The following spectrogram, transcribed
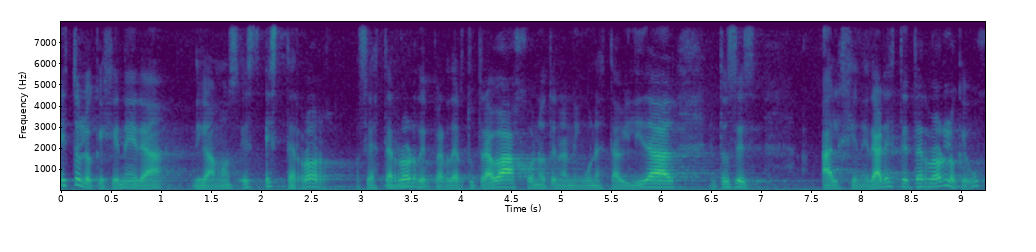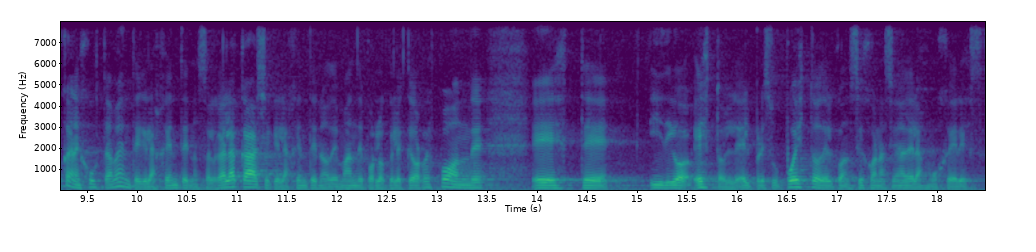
Esto lo que genera, digamos, es, terror, o sea, es terror de perder tu trabajo, no tener ninguna estabilidad. Entonces, al generar este terror, lo que buscan es justamente que la gente no salga a la calle, que la gente no demande por lo que le corresponde. Este, y digo, esto, el presupuesto del Consejo Nacional de las Mujeres.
